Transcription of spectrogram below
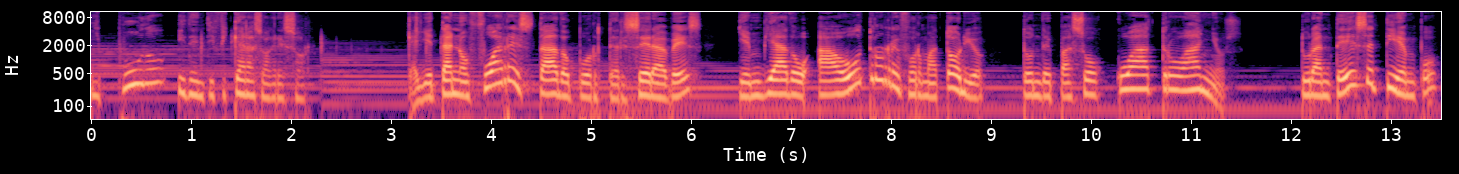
y pudo identificar a su agresor. Cayetano fue arrestado por tercera vez y enviado a otro reformatorio donde pasó cuatro años. Durante ese tiempo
